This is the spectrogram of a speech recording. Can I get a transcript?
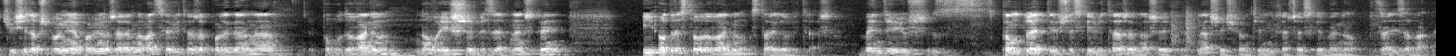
Oczywiście do przypomnienia powiem, że renowacja witraża polega na pobudowaniu nowej szyby zewnętrznej i odrestaurowaniu starego witraża. Będzie już z komplety, wszystkie witraże naszej, naszej świątyni klaczewskiej będą zrealizowane.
